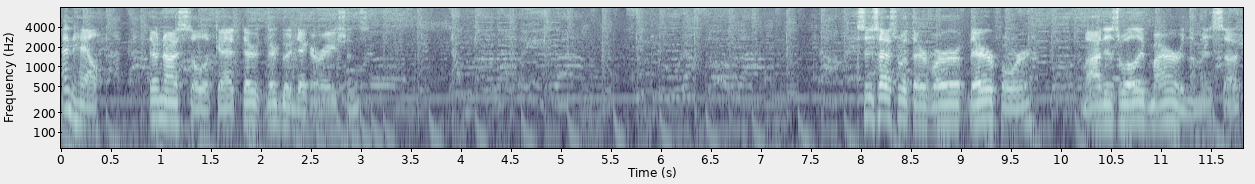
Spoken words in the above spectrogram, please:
And hell, they're nice to look at. They're, they're good decorations. Since that's what they're there for, might as well admire them as such.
